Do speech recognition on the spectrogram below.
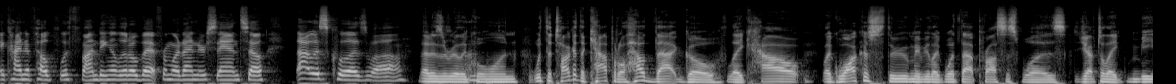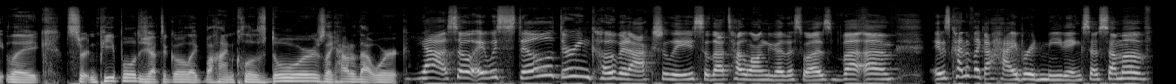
it kind of helped with funding a little bit from what I understand. So that was cool as well. That is a really cool one. With the talk at the Capitol, how'd that go? Like how like walk us through maybe like what that process was. Did you have to like meet like certain people? Did you have to go like behind closed doors? Like how did that work? Yeah, so it was still during COVID actually, so that's how long ago this was. But um, it was kind of like a hybrid meeting. So some of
